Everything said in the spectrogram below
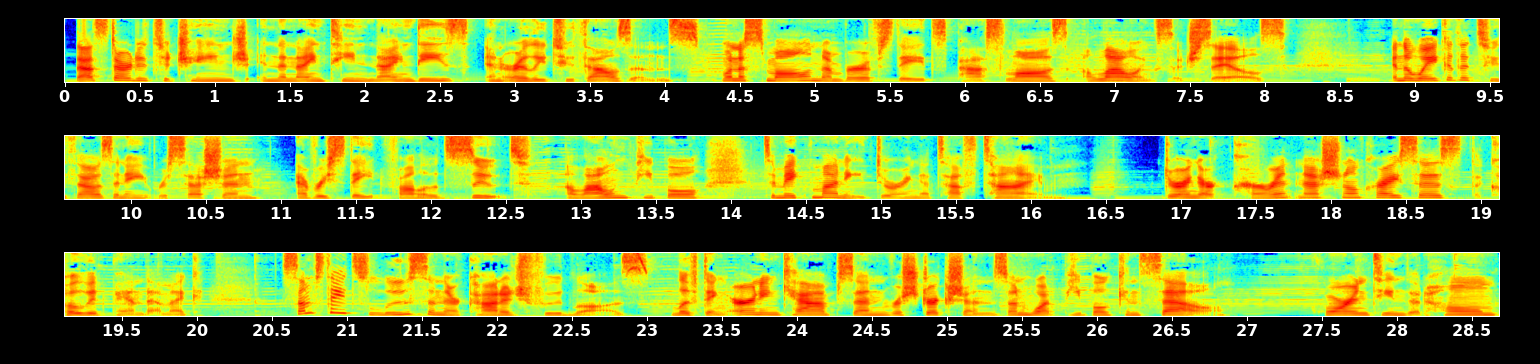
That started to change in the 1990s and early 2000s, when a small number of states passed laws allowing such sales. In the wake of the 2008 recession, every state followed suit, allowing people to make money during a tough time. During our current national crisis, the COVID pandemic, some states loosen their cottage food laws, lifting earning caps and restrictions on what people can sell. Quarantined at home,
